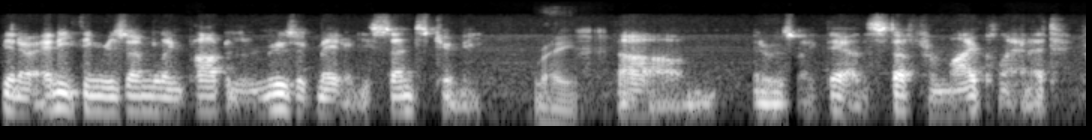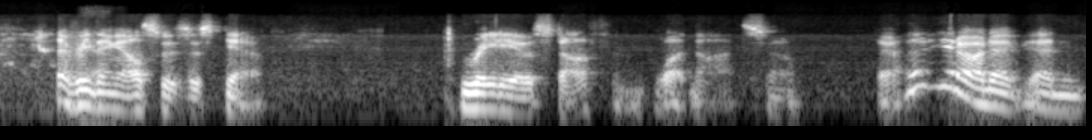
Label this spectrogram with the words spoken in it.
you know, anything resembling popular music made any sense to me. right. Um, and it was like, yeah, the stuff from my planet. Everything else was just, you know, radio stuff and whatnot. So, yeah, you know, and I, and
